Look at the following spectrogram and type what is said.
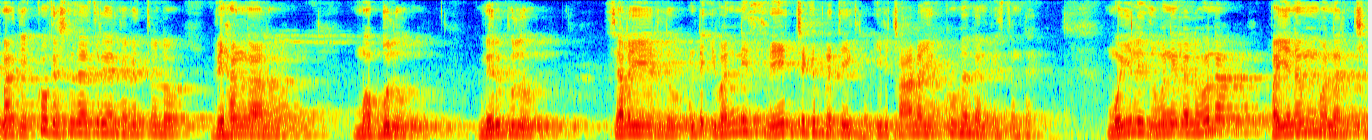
మనకి ఎక్కువ కృష్ణశాస్త్రి గారి కవిత్వంలో విహంగాలు మబ్బులు మెరుపులు సెలయేర్లు అంటే ఇవన్నీ స్వేచ్ఛకి ప్రతీకలు. ఇవి చాలా ఎక్కువగా కనిపిస్తుంటాయి. మొయిలి ధోనిలలోన పయనం వనర్చి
